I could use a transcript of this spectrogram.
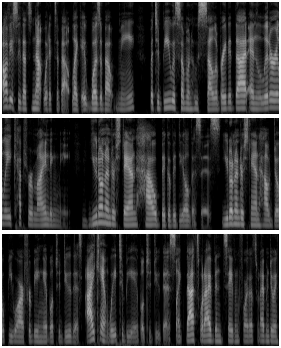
obviously that's not what it's about. Like it was about me, but to be with someone who celebrated that and literally kept reminding me, you mm-hmm. don't understand how big of a deal this is. You don't understand how dope you are for being able to do this. I can't wait to be able to do this. Like that's what I've been saving for. That's what I've been doing.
